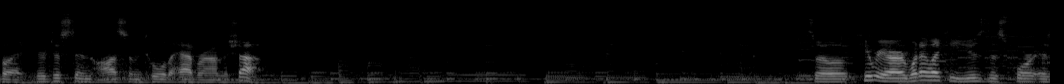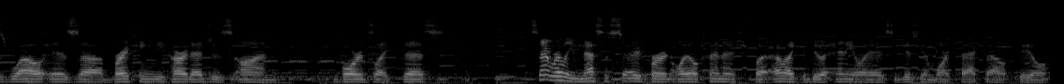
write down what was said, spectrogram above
But they're just an awesome tool to have around the shop. So here we are. What I like to use this for as well is uh, breaking the hard edges on boards like this It's not really necessary for an oil finish, but I like to do it anyways. It gives you a more tactile feel.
